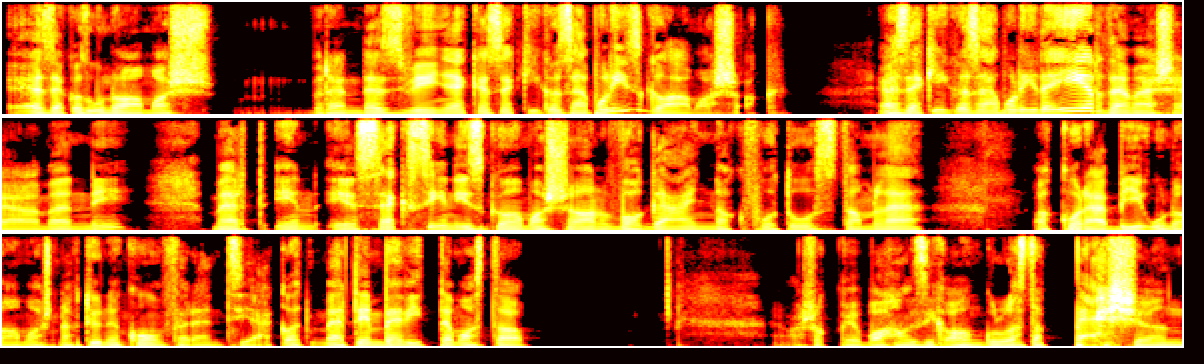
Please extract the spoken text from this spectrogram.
ezek az unalmas rendezvények, ezek igazából izgalmasak. Ezek igazából ide érdemes elmenni, mert én, én szexin, izgalmasan, vagánynak fotóztam le a korábbi unalmasnak tűnő konferenciákat, mert én bevittem azt a sokkal jobban hangzik angolul, azt a passion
